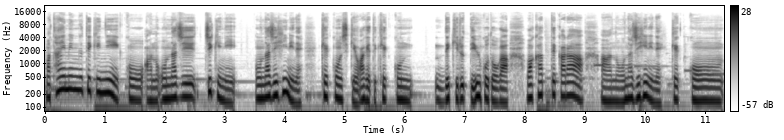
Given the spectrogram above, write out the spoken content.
まあタイミング的に、こう、あの、同じ時期に同じ日にね、結婚式を挙げて結婚できるっていうことが分かってから、あの、同じ日にね、結婚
